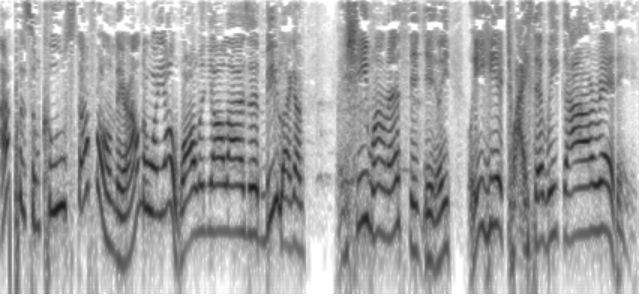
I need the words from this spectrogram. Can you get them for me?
I put some cool stuff on there. I don't know why y'all walling y'all eyes at me like I'm, she want us to do it. We here twice a week already.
